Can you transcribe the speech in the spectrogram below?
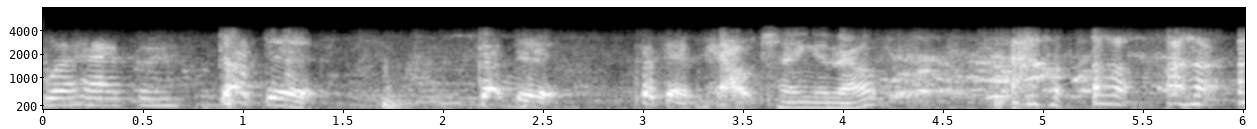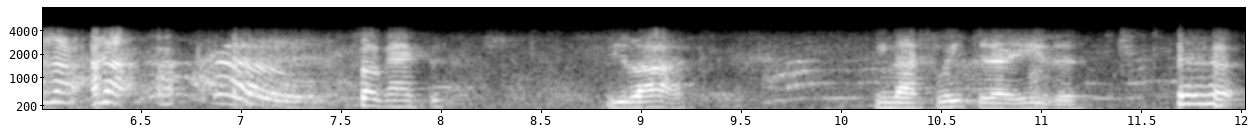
What happened? Got that. Got that. Got that pouch hanging out. Who? so gangster. you lost. You not sleep today either.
